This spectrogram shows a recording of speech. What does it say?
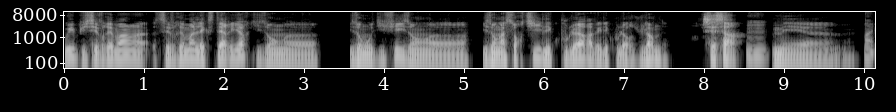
Oui, puis c'est vraiment, c'est vraiment l'extérieur qu'ils ont, euh, ils ont modifié. Ils ont, euh, ils ont assorti les couleurs avec les couleurs du land. C'est ça. Mmh Mais, euh, Ouais.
